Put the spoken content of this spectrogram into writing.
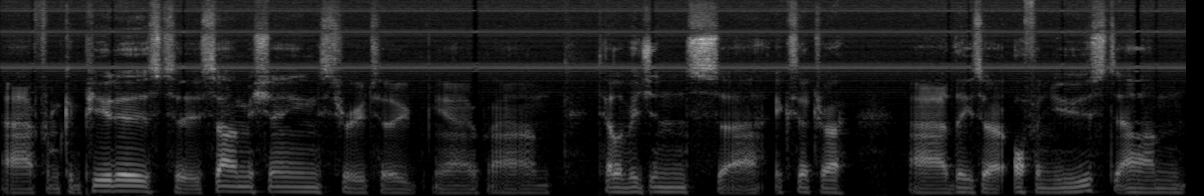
uh, from computers to sewing machines through to you know um, televisions, uh, etc. these are often used, um,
